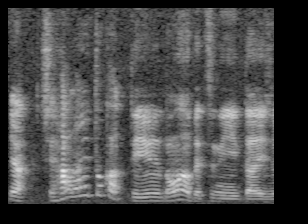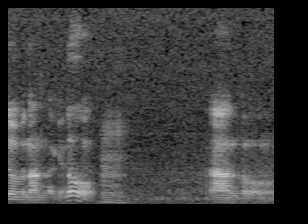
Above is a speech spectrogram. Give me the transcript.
いや支払いとかっていうのは別に大丈夫なんだけどうん。あの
